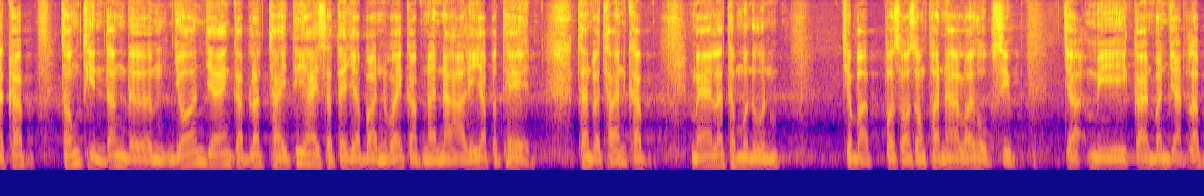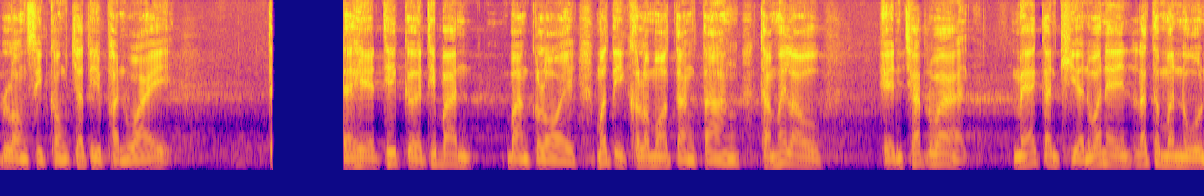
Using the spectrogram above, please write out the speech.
นะครับท้องถิ่นดั้งเดิม ย้อนแย้งกับรัฐไทยที่ให้สัตยาบันไว้กับนานาอารยประเทศ ท่านประธานครับ แม้รัฐธรรมนูญฉบับพศ 2560 จะมีการบัญญัติรับรองสิทธิ์ของชาติพันธุ์ไว้ แต่เหตุที่เกิดที่บ้านบางกลอย มติคลมอต่างๆทำให้เราเห็นชัดว่า แม้การเขียนว่าในรัฐธรรมนูญ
